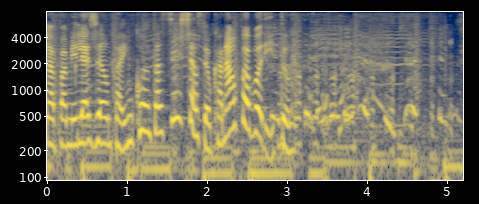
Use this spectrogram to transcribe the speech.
A família janta enquanto assiste ao seu canal favorito.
